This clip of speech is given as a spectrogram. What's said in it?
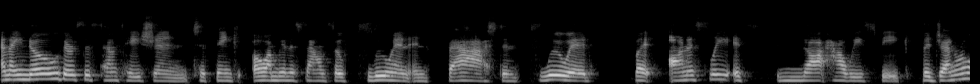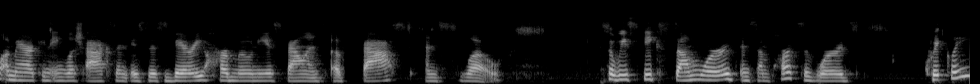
And I know there's this temptation to think, oh, I'm going to sound so fluent and fast and fluid. But honestly, it's not how we speak. The general American English accent is this very harmonious balance of fast and slow. So we speak some words and some parts of words quickly,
